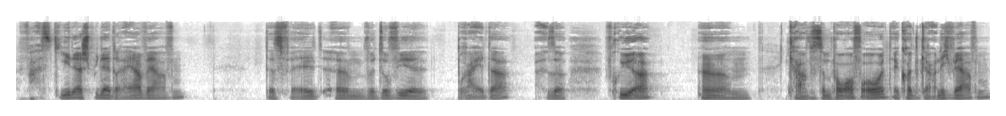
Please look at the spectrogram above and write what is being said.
fast jeder Spieler Dreier werfen. Das Feld ähm, wird so viel breiter. Also früher ähm, gab es einen Power Forward, der konnte gar nicht werfen.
